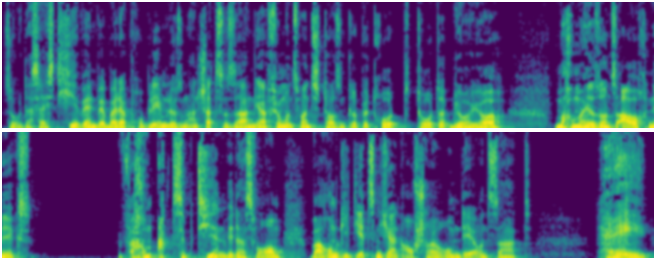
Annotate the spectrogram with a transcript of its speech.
So, das heißt, hier wären wir bei der Problemlösung, anstatt zu sagen, ja, 25.000 Grippetote, ja, ja, machen wir ja sonst auch nichts. Warum akzeptieren wir das? Warum, warum geht jetzt nicht ein Aufschrei rum, der uns sagt, hey,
